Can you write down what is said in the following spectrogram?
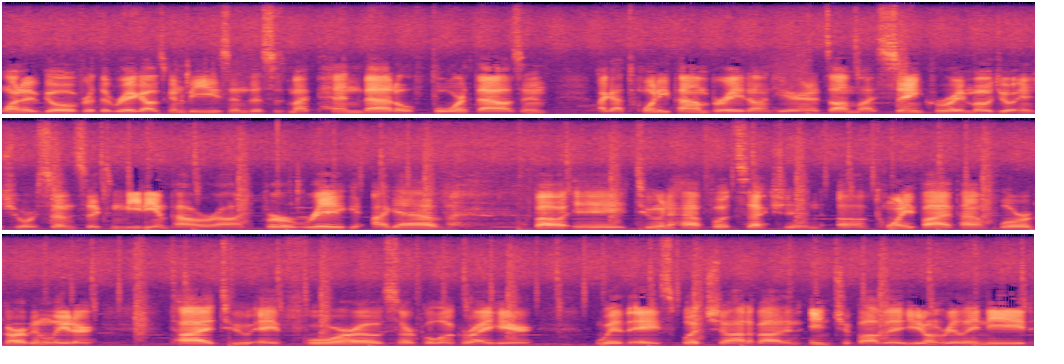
wanted to go over the rig I was going to be using. This is my Penn Battle 4000. I got 20 pound braid on here and it's on my St. Croix Mojo Inshore 7.6 medium power rod. For a rig, I have about a two and a half foot section of 25 pound fluorocarbon leader tied to a 4.0 circle hook right here with a split shot about an inch above it. You don't really need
